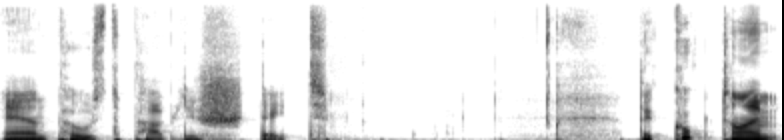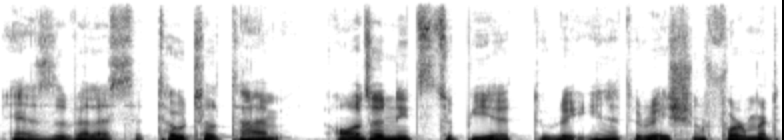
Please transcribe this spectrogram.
and post publish date. The cook time as well as the total time also needs to be a in a duration format,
